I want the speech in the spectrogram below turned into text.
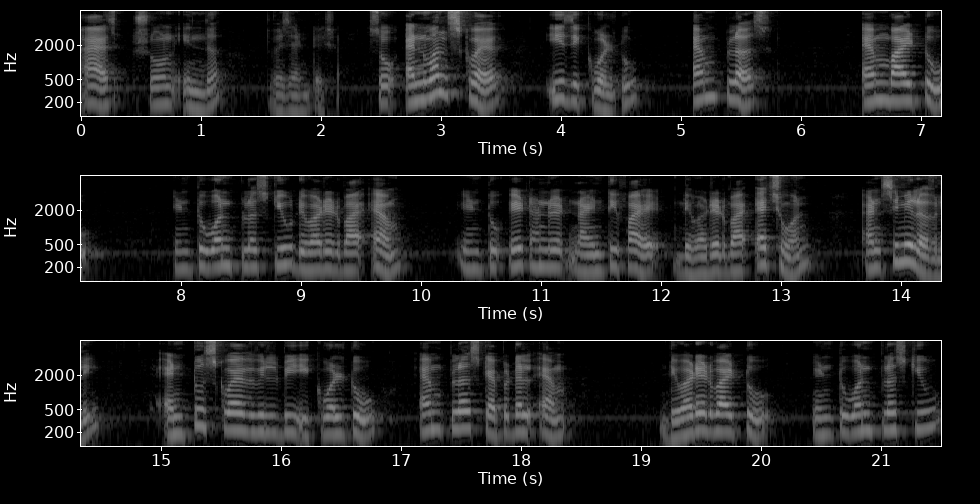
as shown in the presentation. So, n1 square is equal to m plus m by 2 into 1 plus q divided by m into 895 divided by h1 and similarly n2 square will be equal to m plus capital M divided by 2 into 1 plus q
